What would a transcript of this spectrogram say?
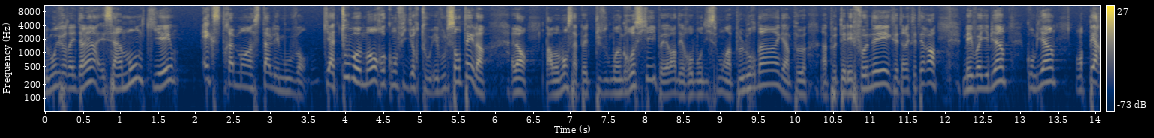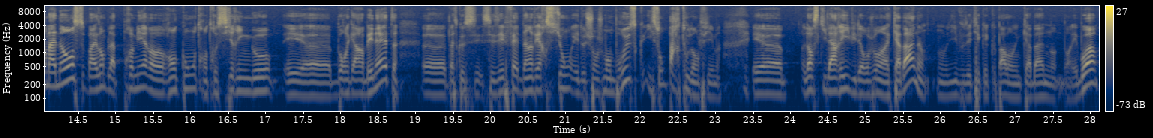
Le monde du western italien, c'est un monde qui est extrêmement instable et mouvant, qui à tout moment reconfigure tout. Et vous le sentez là. Alors, par moments, ça peut être plus ou moins grossier, il peut y avoir des rebondissements un peu lourdingues, un peu, un peu téléphonés, etc., etc. Mais voyez bien combien, en permanence, par exemple, la première euh, rencontre entre Siringo et euh, Bennett, euh, parce que ces effets d'inversion et de changement brusque, ils sont partout dans le film. Et lorsqu'il arrive, il est rejoint dans la cabane. On dit, vous étiez quelque part dans une cabane dans les bois.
